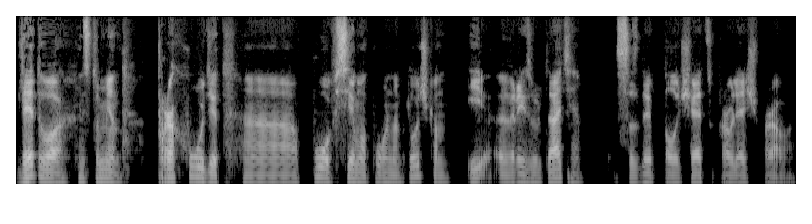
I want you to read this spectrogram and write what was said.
Для этого инструмент проходит э, по всем опорным точкам и в результате создает, получается управляющая программа.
